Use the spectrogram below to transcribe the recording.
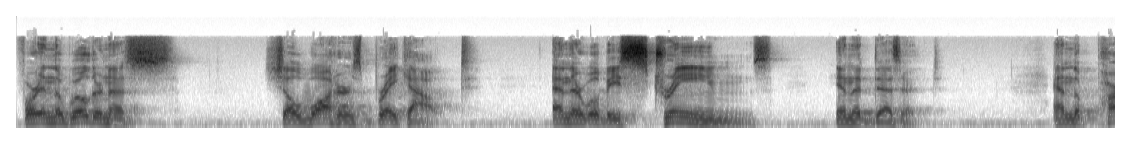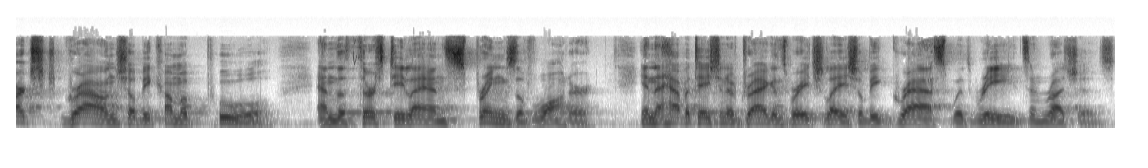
For in the wilderness shall waters break out, and there will be streams in the desert. And the parched ground shall become a pool, and the thirsty land springs of water. In the habitation of dragons where each lay shall be grass with reeds and rushes.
